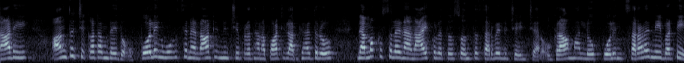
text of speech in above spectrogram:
నాడి అంతు చిక్కటం లేదు. పోలింగ్ ముగిసిన నాటి నుంచి ప్రధాన పార్టీల అభ్యర్థులు నమ్మకస్తులైన నాయకులతో సొంత సర్వేలు చేయించారు. గ్రామాల్లో పోలింగ్ సరళిని బట్టి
